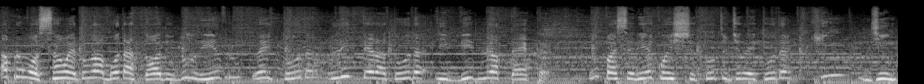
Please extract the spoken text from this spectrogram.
A promoção é do Laboratório do Livro, Leitura, Literatura e Biblioteca, em parceria com o Instituto de Leitura Quindim.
